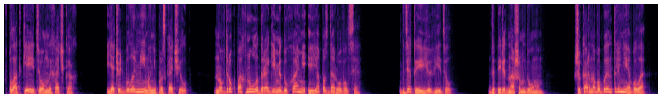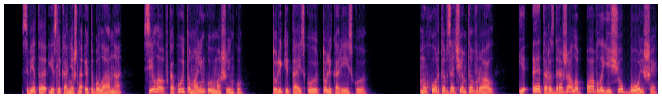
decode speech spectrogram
В платке и темных очках. Я чуть было мимо не проскочил. Но вдруг пахнуло дорогими духами, и я поздоровался. «Где ты ее видел?» «Да перед нашим домом. Шикарного Бентли не было. Света, если, конечно, это была она, села в какую-то маленькую машинку. То ли китайскую, то ли корейскую». Мухортов зачем-то врал — и это раздражало Павла еще больше.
